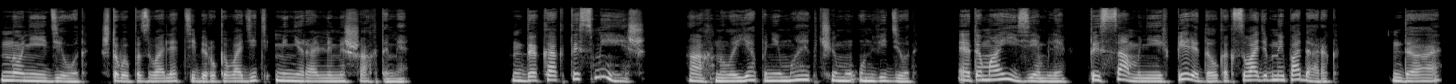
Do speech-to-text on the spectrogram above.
но не идиот, чтобы позволять тебе руководить минеральными шахтами». «Да как ты смеешь?» — ахнула я, понимая, к чему он ведет. «Это мои земли. Ты сам мне их передал как свадебный подарок». «Да»,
